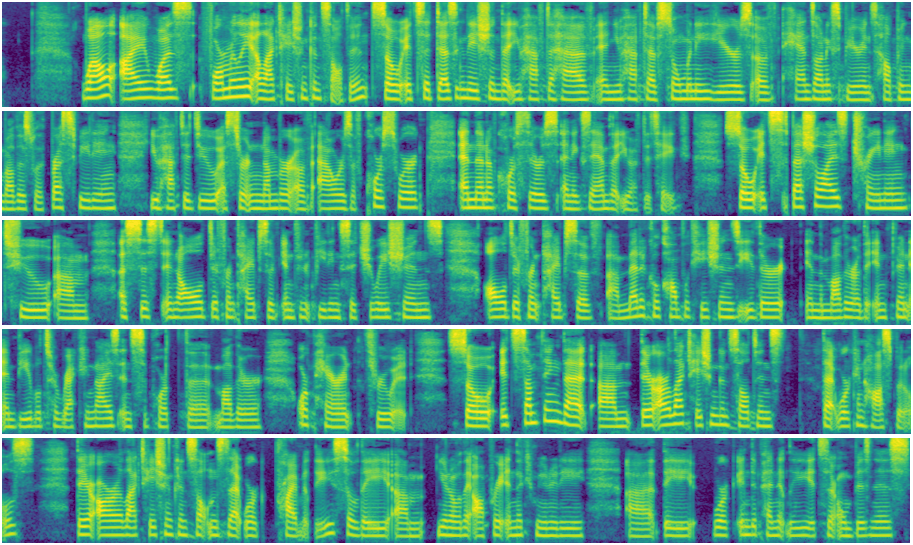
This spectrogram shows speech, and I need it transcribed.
Well, I was formerly a lactation consultant. So it's a designation that you have to have, and you have to have so many years of hands on experience helping mothers with breastfeeding. You have to do a certain number of hours of coursework. And then, of course, there's an exam that you have to take. So it's specialized training to um, assist in all different types of infant feeding situations, all different types of uh, medical complications, either in the mother or the infant, and be able to recognize and support the mother or parent through it. So it's something that um, there are lactation consultants that work in hospitals. There are lactation consultants that work privately, so they, um, you know, they operate in the community. Uh, they work independently; it's their own business.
